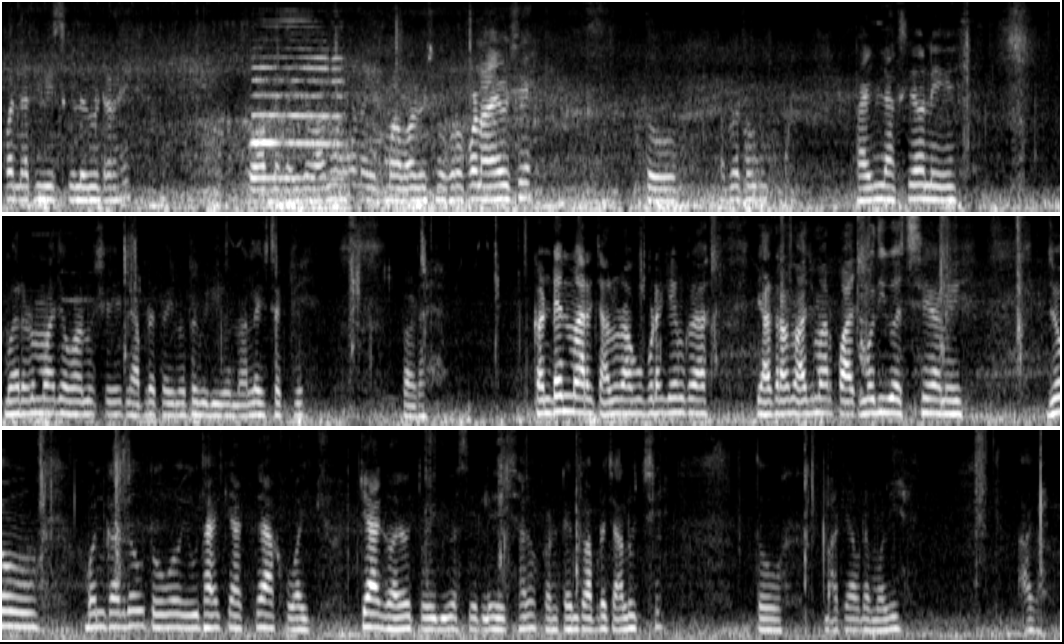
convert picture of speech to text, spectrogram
પંદરથી વીસ કિલોમીટર છે. તો આપણે લઈ જવાનું અને એક મામાનો છોકરો પણ આવ્યો છે. તો આપણે થોડુંક ટાઈમ લાગશે અને મરણમાં જવાનું છે એટલે આપણે તઈનો તો વીડિયો ના લઈ શકીએ. પણ કન્ટેન્ટ મારે ચાલુ રાખવું પડે કેમ કે યાત્રાનો આજ મારો પાંચમો દિવસ છે અને જો હું બંધ કરી દઉં તો એવું થાય ક્યાં ક્યાં ખોવાય ક્યાં ગયો તો એ દિવસ એટલે ચાલો કન્ટેન્ટ તો આપણે ચાલુ જ છે. તો બાકી આપણે મળીએ. આગળ.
